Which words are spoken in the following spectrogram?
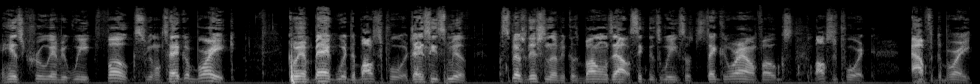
and his crew every week. Folks, we're going to take a break. Coming back with the Boss Report, JC Smith, special edition of it because Bones out sick this week, so stick around, folks. Boss Report, out for the break.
